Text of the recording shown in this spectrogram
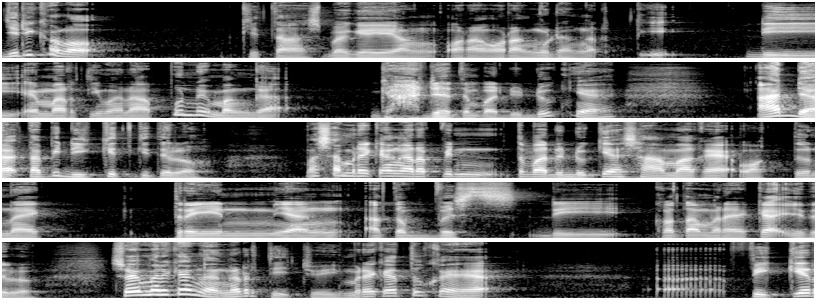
Jadi kalau kita sebagai yang orang-orang udah ngerti di MRT mana pun emang nggak nggak ada tempat duduknya. Ada tapi dikit gitu loh. Masa mereka ngarepin tempat duduknya sama kayak waktu naik train yang atau bus di kota mereka gitu loh. Soalnya mereka nggak ngerti cuy. Mereka tuh kayak uh, pikir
